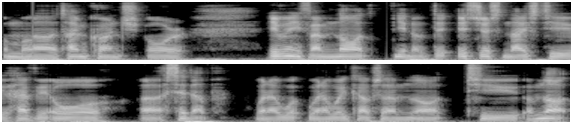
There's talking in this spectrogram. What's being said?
am a time crunch or even if I'm not you know it's just nice to have it all uh, set up when I when I wake up so I'm not too I'm not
